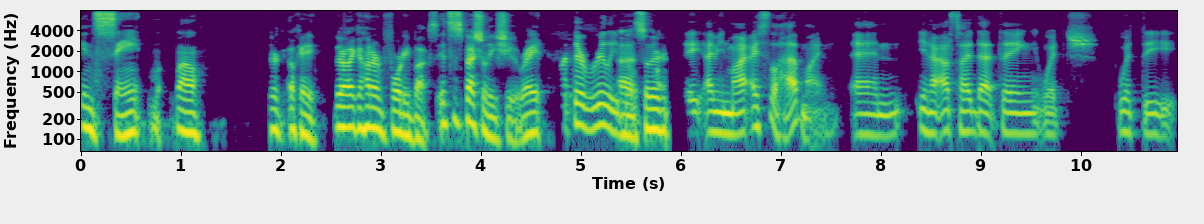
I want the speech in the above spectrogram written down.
insane. Well, they're okay. They're like 140 bucks. It's a specialty shoe, right? But they're really Uh, so they're I mean, my I still have mine, and you know, outside that thing, which with the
